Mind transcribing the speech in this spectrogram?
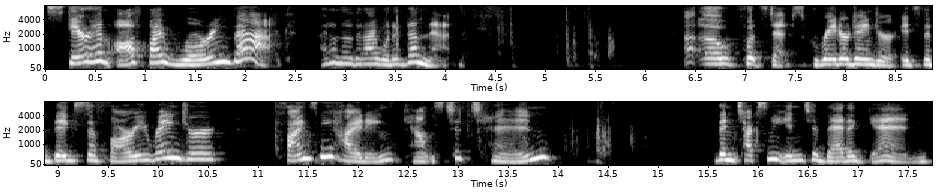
Scare him off by roaring back. I don't know that I would have done that. Uh oh, footsteps, greater danger. It's the big safari ranger. Finds me hiding, counts to 10, then tucks me into bed again.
